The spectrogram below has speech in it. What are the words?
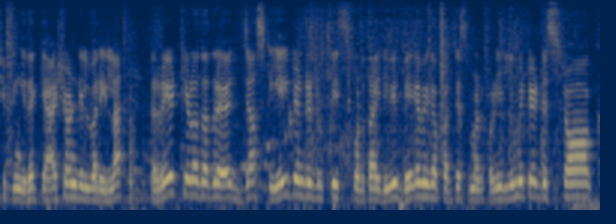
shipping ಇದೆ. ಕ್ಯಾಶ್ ಆನ್ ಡೆಲಿವರಿ ಇಲ್ಲ. ರೇಟ್ ಕೇಳೋದಾದರೆ ಜಸ್ಟ್ ಏಯ್ಟ್ ಹಂಡ್ರೆಡ್ ರುಪೀಸ್ ಕೊಡ್ತಾ ಇದ್ದೀವಿ ಬೇಗ ಬೇಗ ಪರ್ಚೇಸ್ ಮಾಡ್ಕೊಳ್ಳಿ. Limited stock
